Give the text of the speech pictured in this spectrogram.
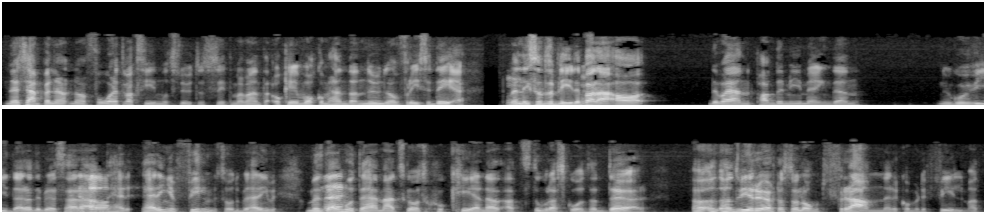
när, till exempel när, när man får ett vaccin mot slutet så sitter man och väntar, okej vad kommer hända nu när de får i sig det? Men Mm. liksom så blir det bara, ja, det var en pandemi i mängden, nu går vi vidare och det blev så här, Ja. det, här det här är ingen film så, det här är ingen, men Nej. däremot det här med att det ska vara så chockerande att, att stora skådespelare dör. Har har vi rört oss så långt fram när det kommer till film att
